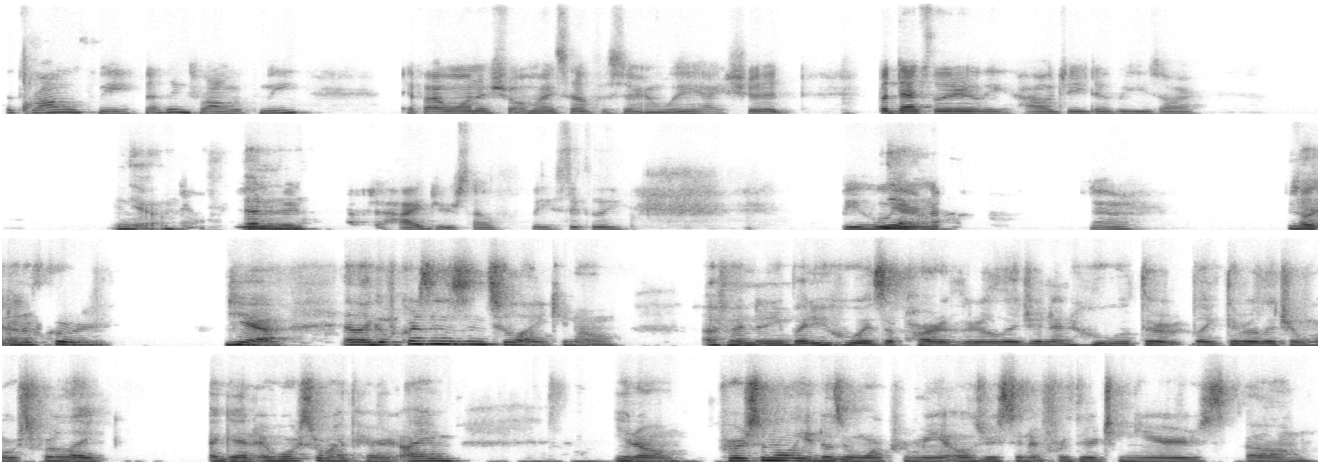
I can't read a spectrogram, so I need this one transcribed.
what's wrong with me? Nothing's wrong with me. If I want to show myself a certain way, I should. But that's literally how JWs are. Yeah. You and have to hide yourself, basically. Be who yeah. you're not. Yeah. So, yeah, and of course, yeah, and like of course, this isn't to like you know offend anybody who is a part of the religion and who the like the religion works for. Like again, it works for my parent. I'm, you know, personally, it doesn't work for me. I was raised in it for 13 years. Um,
